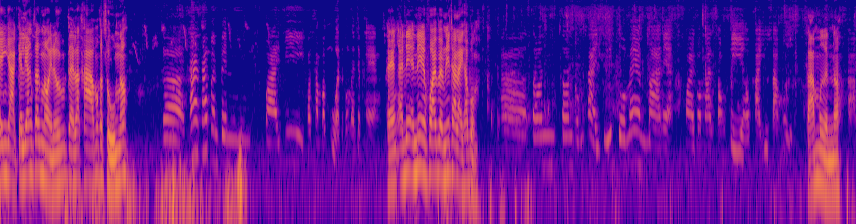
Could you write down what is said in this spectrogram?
ยังอยากจะเลี้ยงสักหน่อยนะแต่ราคามันก็สูงเนาะก็ถ้าถ้ามันเป็น ควายที่เขาทำประกวดพวกนั้นจะแพงแพงอันนี้อันนี้ไฟล์แบบนี้เท่าไหร่ครับผม อ่าตอนตอนผมถ่ายชีวิตตัวแม่มาเนี่ยควายประมาณสองปีเขาขายอยู่สามหมื่น สามหมื่นเนาะครับ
